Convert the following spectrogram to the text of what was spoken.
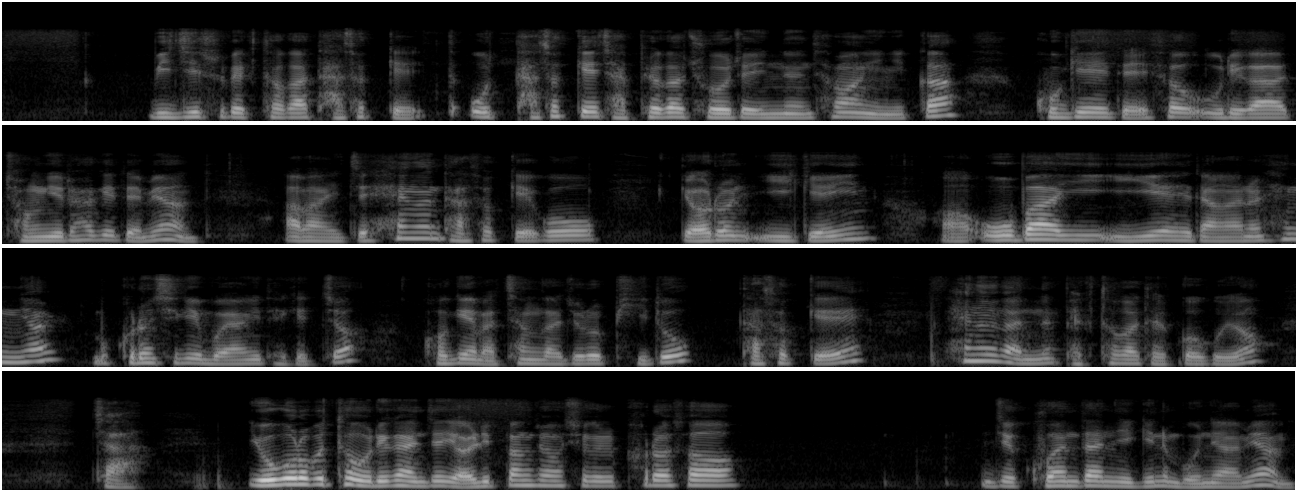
미지수 벡터가 다섯 개, 다섯 개의 좌표가 주어져 있는 상황이니까 거기에 대해서 우리가 정리를 하게 되면 아마 이제 행은 다섯 개고 열은 2개인 어, 5바이 2에 해당하는 행렬 뭐 그런 식의 모양이 되겠죠. 거기에 마찬가지로 B도 다섯 개의 행을 갖는 벡터가 될 거고요. 자, 요거로부터 우리가 이제 연립방 정식을 풀어서 이제 구한다는 얘기는 뭐냐면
